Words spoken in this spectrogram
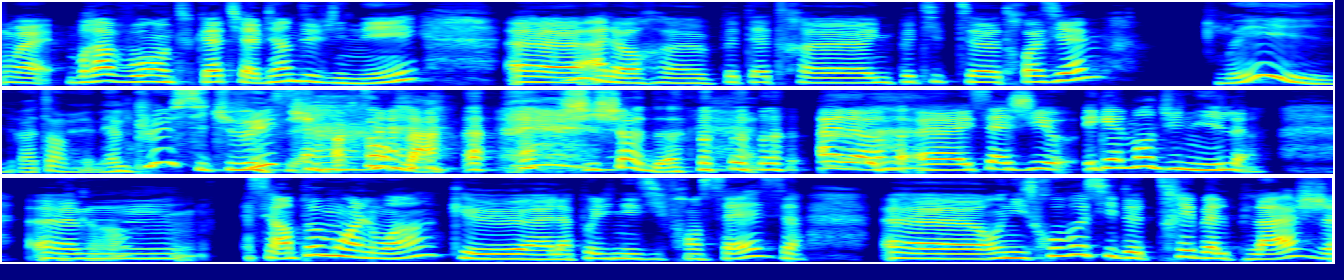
Ouais, bravo. En tout cas, tu as bien deviné. Euh, Alors, euh, peut-être euh, une petite troisième? Oui, attends, mais même plus si tu veux. Plus Je suis partante là. Je suis chaude. Alors, euh, il s'agit également d'une île. Euh, c'est un peu moins loin que euh, la Polynésie française. Euh, on y trouve aussi de très belles plages,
